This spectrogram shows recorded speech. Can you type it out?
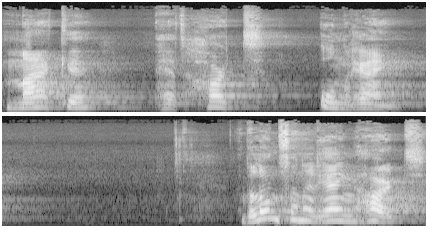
maken het hart onrein. Het belang van een rein hart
